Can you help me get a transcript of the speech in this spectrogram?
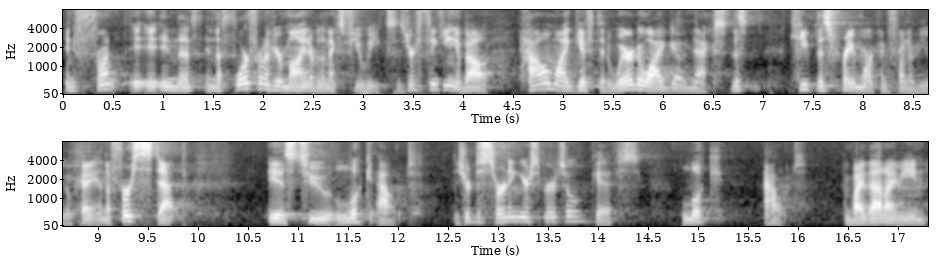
in front, in the, in the forefront of your mind over the next few weeks. As you're thinking about how am I gifted? Where do I go next? This, keep this framework in front of you, okay? And the first step is to look out. As you're discerning your spiritual gifts, look out. And by that I mean,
